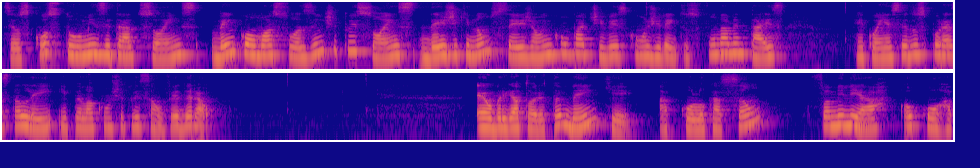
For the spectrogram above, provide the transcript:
seus costumes e tradições, bem como as suas instituições, desde que não sejam incompatíveis com os direitos fundamentais reconhecidos por esta lei e pela Constituição Federal. É obrigatório também que a colocação familiar ocorra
